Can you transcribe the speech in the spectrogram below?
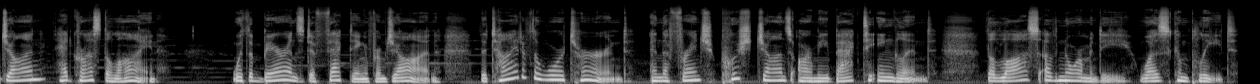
John had crossed the line. With the barons defecting from John, the tide of the war turned, and the French pushed John's army back to England. The loss of Normandy was complete.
